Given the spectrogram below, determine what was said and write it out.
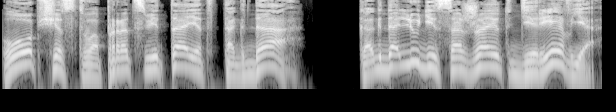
Общество процветает тогда, когда люди сажают деревья,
